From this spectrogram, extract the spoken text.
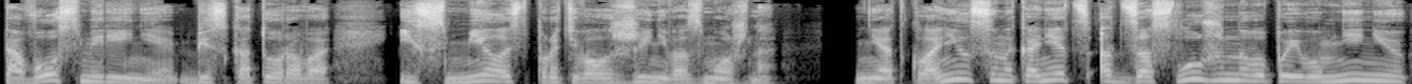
того смирения, без которого и смелость против лжи невозможна. Не отклонился, наконец, от заслуженного, по его мнению,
